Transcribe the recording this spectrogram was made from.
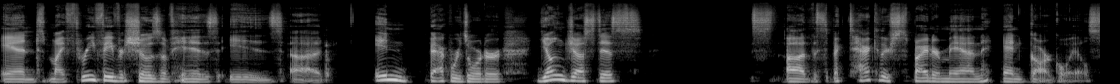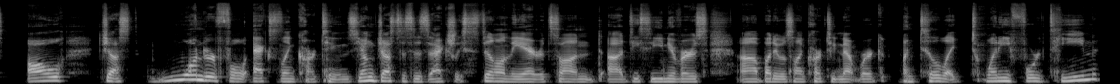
and my three favorite shows of his is uh, in backwards order: Young Justice, uh, The Spectacular Spider-Man, and Gargoyles. All just wonderful, excellent cartoons. Young Justice is actually still on the air. It's on uh, DC Universe, uh, but it was on Cartoon Network until like 2014,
